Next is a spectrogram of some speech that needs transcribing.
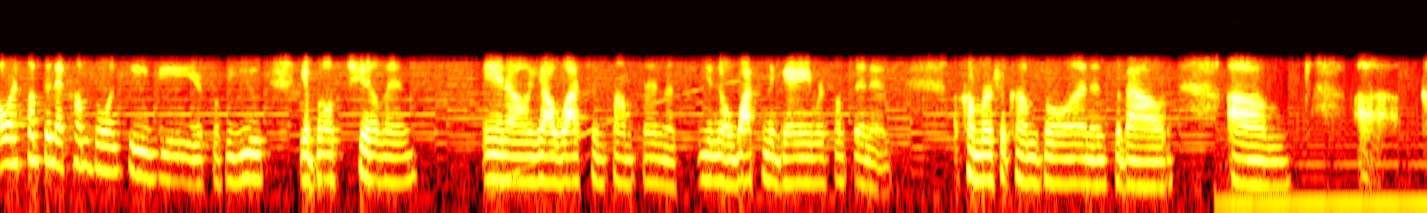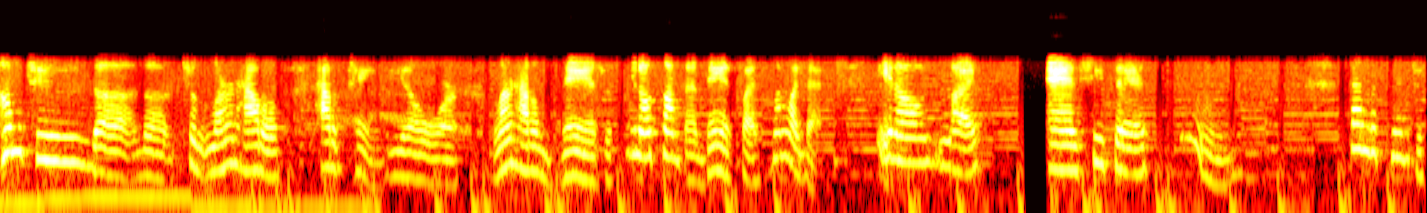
or something that comes on TV or something. You, you're both chilling, you know, y'all watching something, you know, watching the game or something, and a commercial comes on and it's about um, uh, come to the the to learn how to how to paint, you know, or learn how to dance, or you know, something, dance class, something like that, you know, like. And she says, "Hmm, that looks interesting.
